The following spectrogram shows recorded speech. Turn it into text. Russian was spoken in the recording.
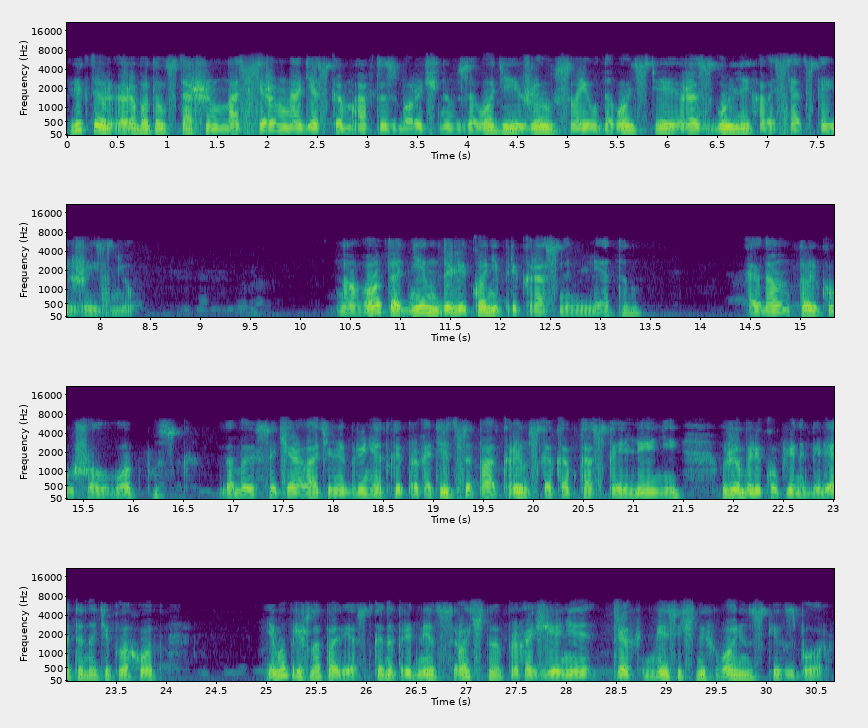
Виктор работал старшим мастером на Одесском автосборочном заводе и жил в свое удовольствие разгульной холостяцкой жизнью. Но вот одним далеко не прекрасным летом, когда он только ушел в отпуск, дабы с очаровательной брюнеткой прокатиться по крымско-кавказской линии, уже были куплены билеты на теплоход, ему пришла повестка на предмет срочного прохождения трехмесячных воинских сборов.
